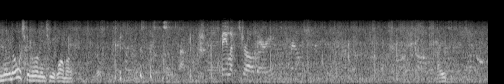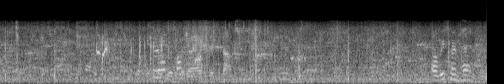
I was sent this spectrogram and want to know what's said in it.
You never know what you're going to run into at Walmart. They left strawberry. I, Oh, return head.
